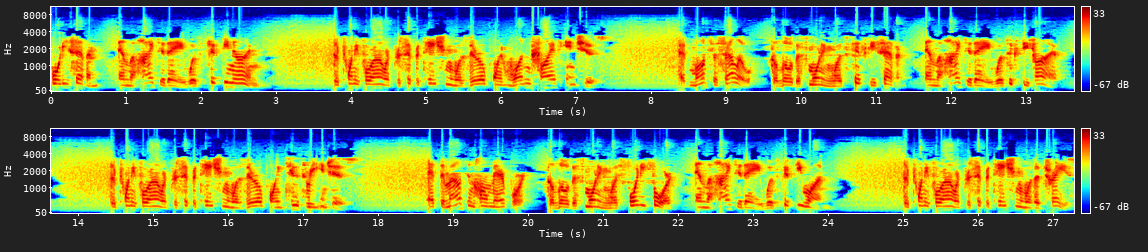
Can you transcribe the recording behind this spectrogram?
47, and the high today was 59. The 24-hour precipitation was 0.15 inches. At Monticello, the low this morning was 57, and the high today was 65. The 24-hour precipitation was 0.23 inches. At the Mountain Home Airport, the low this morning was 44, and the high today was 51. The 24-hour precipitation was a trace.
